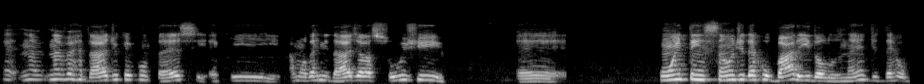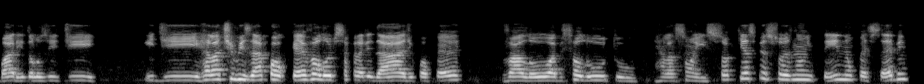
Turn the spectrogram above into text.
É, na, na, verdade, o que acontece é que a modernidade ela surge é, com a intenção de derrubar ídolos, né? De derrubar ídolos e de, e de relativizar qualquer valor de sacralidade, qualquer valor absoluto em relação a isso. Só que as pessoas não entendem, não percebem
